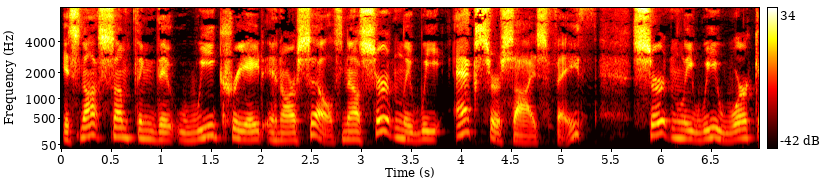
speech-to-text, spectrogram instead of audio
it's not something that we create in ourselves. Now, certainly we exercise faith. Certainly we work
